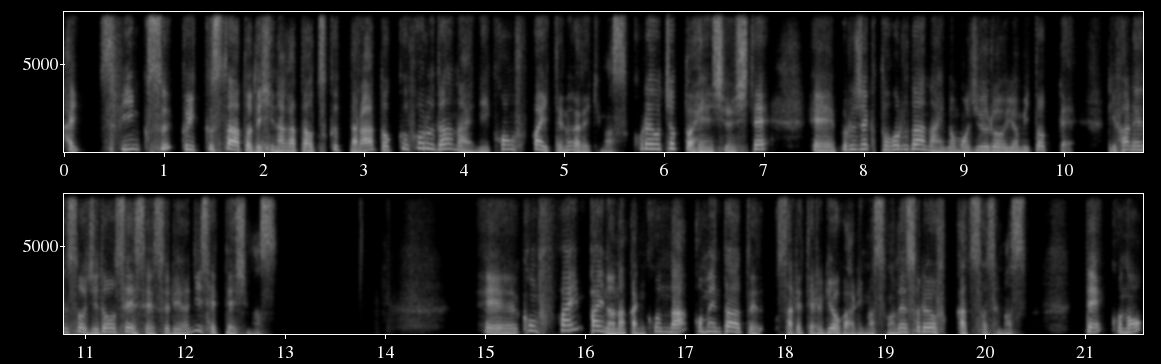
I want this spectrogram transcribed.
はい。 sphinx-quickstart でひな型を作ったら、 doc フォルダー内に confpy っていうのができます。これをちょっと編集して、えー、プロジェクトフォルダー内のモジュールを読み取って、リファレンスを自動生成するように設定します。えー、confpy の中にこんなコメントアウトされている行がありますので、それを復活させます。で、この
